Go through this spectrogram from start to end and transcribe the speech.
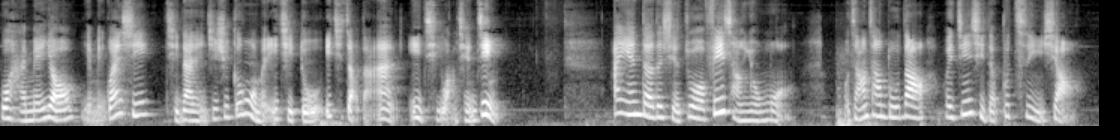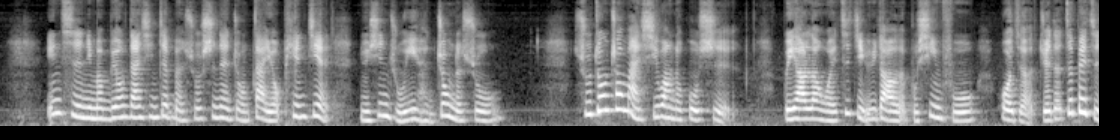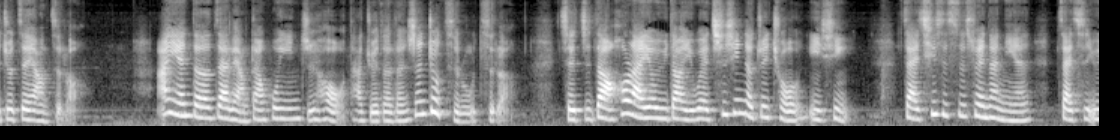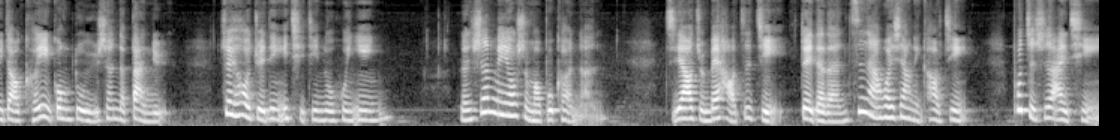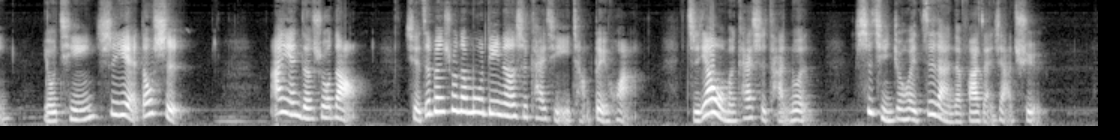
若还没有也没关系，期待你继续跟我们一起读，一起找答案，一起往前进。艾妍德的写作非常幽默，我常常读到会惊喜的噗嗤一笑。因此，你们不用担心这本书是那种带有偏见、女性主义很重的书。书中充满希望的故事，不要认为自己遇到了不幸福。或者觉得这辈子就这样子了。阿言德在两段婚姻之后，他觉得人生就此如此了。谁知道后来又遇到一位痴心的追求异性，在七十四岁那年再次遇到可以共度余生的伴侣，最后决定一起进入婚姻。人生没有什么不可能，只要准备好自己，对的人自然会向你靠近。不只是爱情、友情、事业都是。阿言德说道：“写这本书的目的呢，是开启一场对话。只要我们开始谈论，事情就会自然的发展下去。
